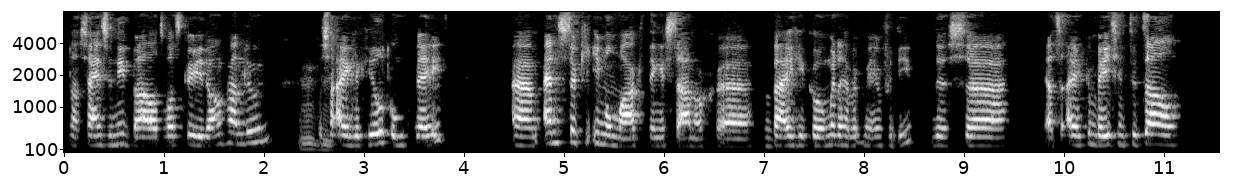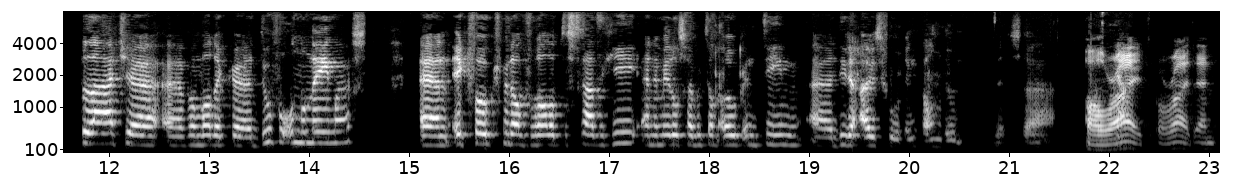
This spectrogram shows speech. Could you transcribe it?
nou, zijn ze niet behaald? Wat kun je dan gaan doen? Mm-hmm. Dat is eigenlijk heel concreet. Um, en een stukje e-mailmarketing is daar nog uh, bijgekomen. Daar heb ik me in verdiept. Dus uh, ja, het is eigenlijk een beetje een totaal plaatje uh, van wat ik doe voor ondernemers. En ik focus me dan vooral op de strategie. En inmiddels heb ik dan ook een team die de uitvoering kan doen. Dus, alright, ja. alright. En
